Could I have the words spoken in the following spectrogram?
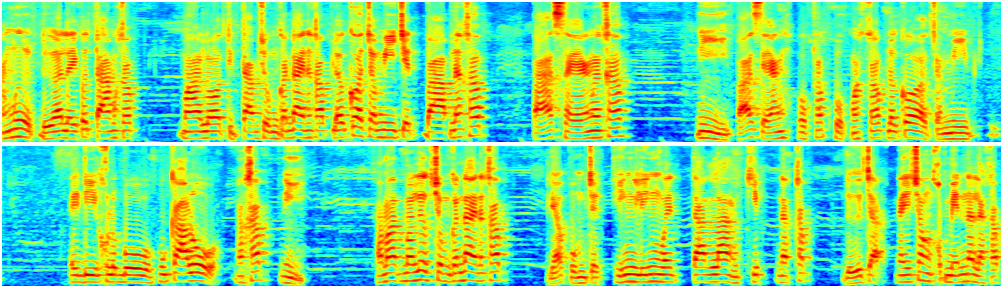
งมืดหรืออะไรก็ตามครับ มารอติดตามชมกันได้นะครับ แล้วก็จะมี 7 บาปนะครับ ป๋าแสงนะครับ นี่ป๋าแสง6ทับ6นะครับ แล้วก็จะมีไอดีโคลโบพูกาโลนะครับ นี่ สามารถมาเลือกชมกันได้นะครับเดี๋ยวผมจะทิ้งลิงก์ไว้ด้านล่างคลิปนะครับ หรือจะในช่องคอมเมนต์นั่นแหละครับ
